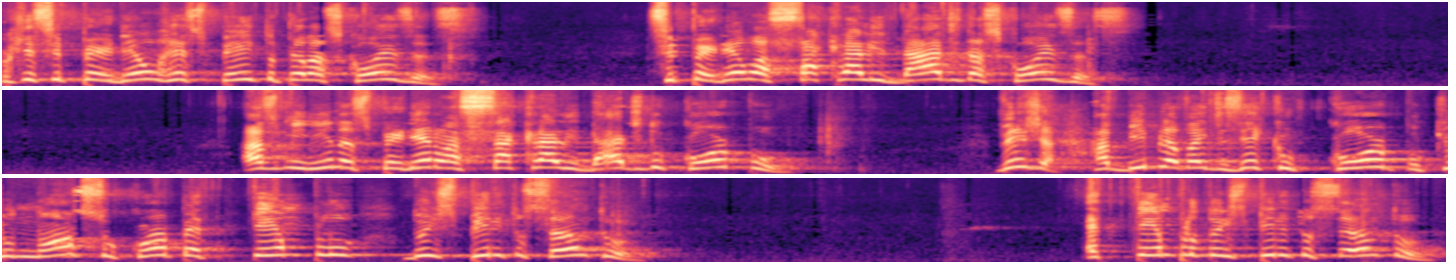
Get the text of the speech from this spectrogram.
Porque se perdeu o respeito pelas coisas, se perdeu a sacralidade das coisas. As meninas perderam a sacralidade do corpo. Veja, a Bíblia vai dizer que o corpo, que o nosso corpo é templo do Espírito Santo. É templo do Espírito Santo.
